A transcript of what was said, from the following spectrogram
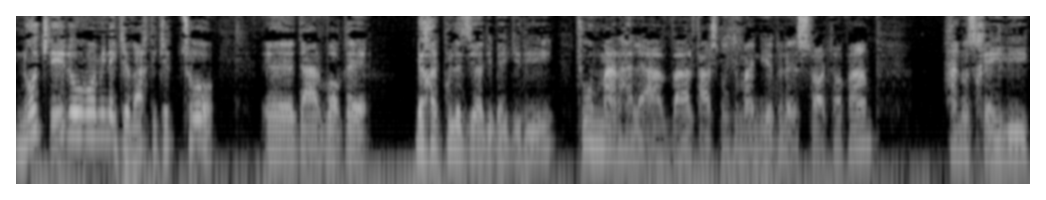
نکته دوم اینه که وقتی که تو در واقع بخوای پول زیادی بگیری؟ تو اون مرحله اول فرض کن که من یه دونه استارتاپم هنوز خیلی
